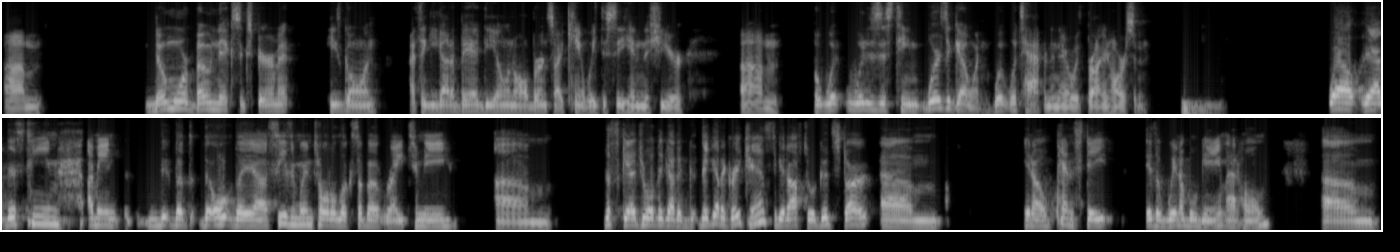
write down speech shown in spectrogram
Um, no more Bo Nix experiment. He's gone. I think he got a bad deal in Auburn, so I can't wait to see him this year. Um, but what what is this team? Where's it going? What, what's happening there with Bryan Harsin? Well, yeah, this team. I mean, the the the, the uh, season win total looks about right to me. Um, the schedule they got a they got a great chance to get off to a good start. Um, you know, Penn State is a winnable game at home. Um,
